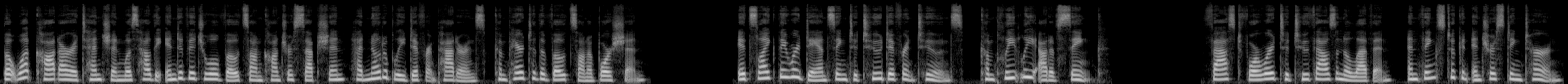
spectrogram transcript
But what caught our attention was how the individual votes on contraception had notably different patterns compared to the votes on abortion. It's like they were dancing to two different tunes, completely out of sync. Fast forward to 2011, and things took an interesting turn.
